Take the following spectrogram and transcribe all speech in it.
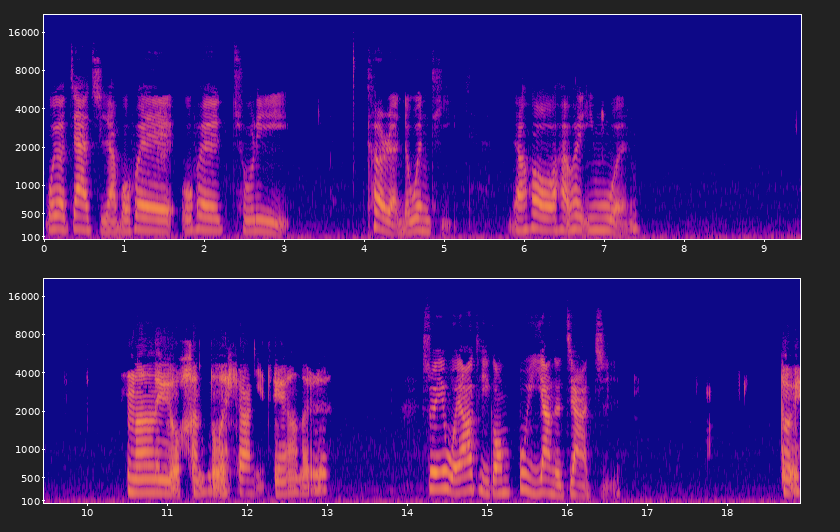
我有价值啊！我会，我会处理客人的问题，然后还会英文。那里有很多像你这样的人？所以我要提供不一样的价值。对。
